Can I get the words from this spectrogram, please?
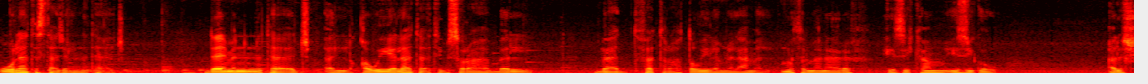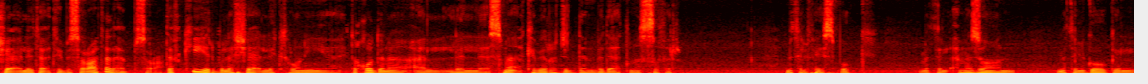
ولا تستعجل النتائج. دائما النتائج القوية لا تأتي بسرعة بل بعد فترة طويلة من العمل مثل ما نعرف easy come easy go الأشياء اللي تأتي بسرعة تذهب بسرعة. التفكير بالأشياء الإلكترونية تقودنا للأسماء كبيرة جدا بدأت من الصفر. مثل فيسبوك مثل أمازون مثل جوجل.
